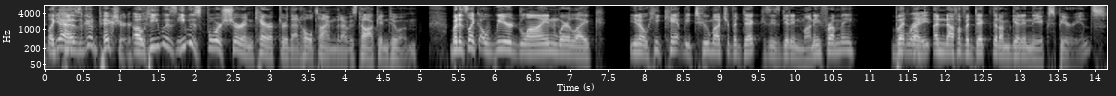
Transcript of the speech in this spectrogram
Like, yeah, he- it was a good picture. oh, he was he was for sure in character that whole time that I was talking to him. But it's like a weird line where like you know he can't be too much of a dick because he's getting money from me, but Right. like enough of a dick that I'm getting the experience.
